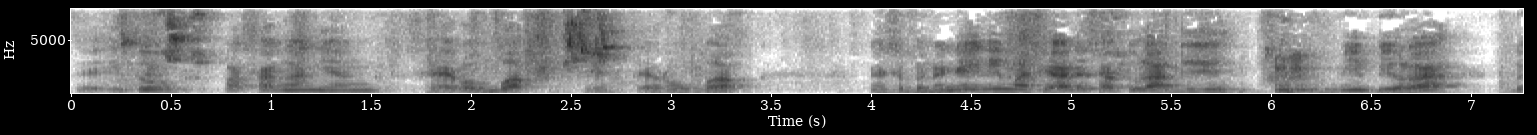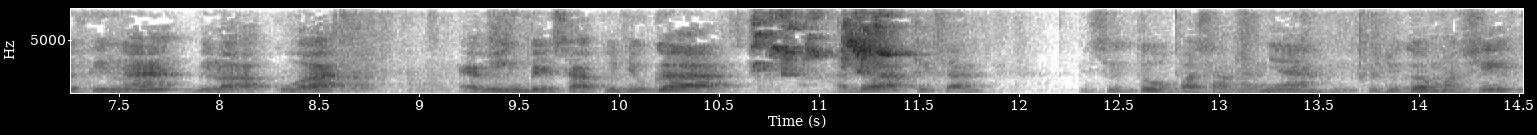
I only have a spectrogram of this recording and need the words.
ya, itu pasangan yang saya rombak ya saya rombak. Nah sebenarnya ini masih ada satu lagi. Ini biola betina biola aqua ewing B1 juga. Ada kita di situ pasangannya. Itu juga masih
